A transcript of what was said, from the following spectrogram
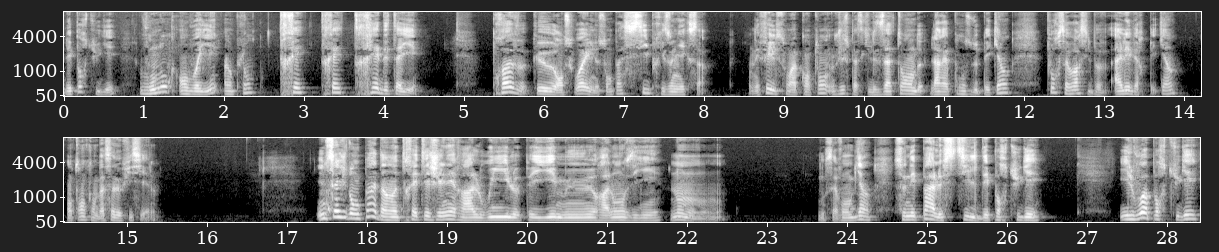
Les Portugais vont donc envoyer un plan très très très détaillé. Preuve que, en soi, ils ne sont pas si prisonniers que ça. En effet, ils sont à Canton juste parce qu'ils attendent la réponse de Pékin pour savoir s'ils peuvent aller vers Pékin en tant qu'ambassade officielle. Il ne s'agit donc pas d'un traité général, oui, le pays est mûr, allons-y. Non, non, non, non. Nous savons bien, ce n'est pas le style des Portugais. Ils voient Portugais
